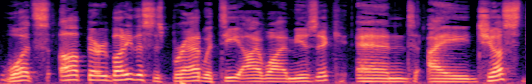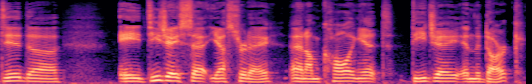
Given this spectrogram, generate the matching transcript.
What's up, everybody? This is Brad with DIY Music, and I just did uh, a DJ set yesterday, and I'm calling it DJ in the Dark.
